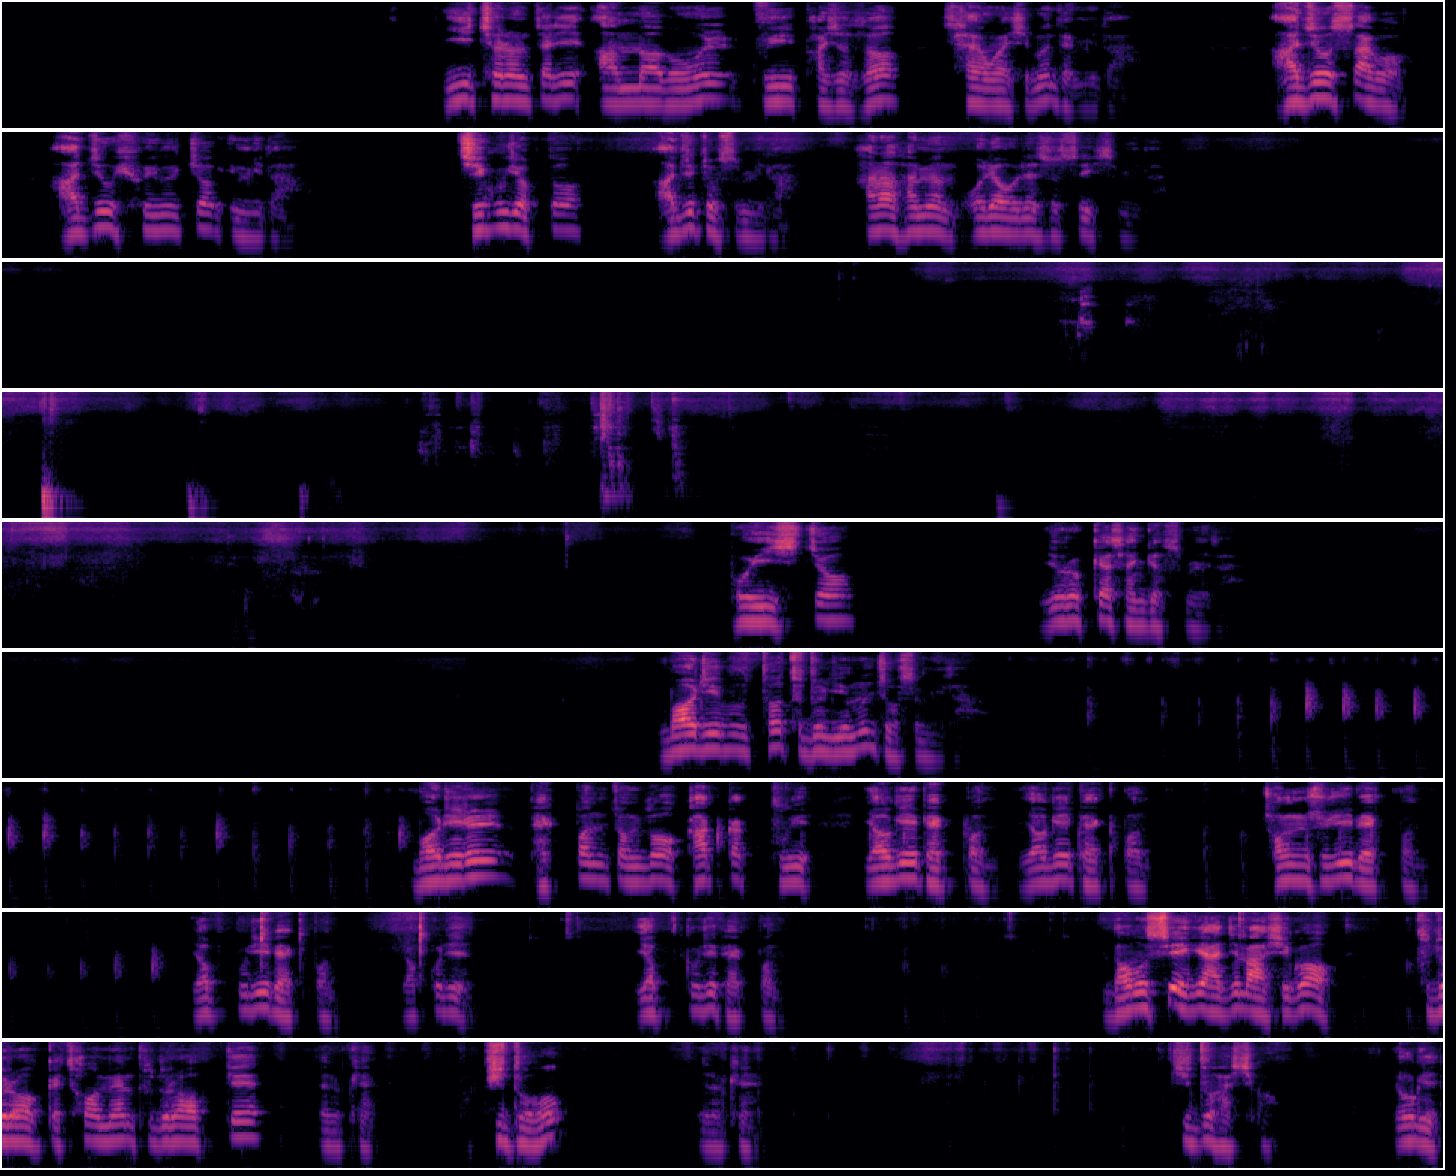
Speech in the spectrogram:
2,000원짜리 안마봉을 구입하셔서 사용하시면 됩니다. 아주 싸고 아주 효율적입니다. 지구력도 아주 좋습니다. 하나 사면 오래오래 쓸 수 있습니다. 보이시죠? 이렇게 생겼습니다. 머리부터 두들기면 좋습니다. 머리를 100번 정도 각각 부위, 여기 100번, 여기 100번, 정수리 100번, 옆구리 100번, 옆구리, 옆구리 100번. 너무 세게 하지 마시고 부드럽게 처음엔 부드럽게 이렇게 귀도 이렇게 귀도 하시고 여기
